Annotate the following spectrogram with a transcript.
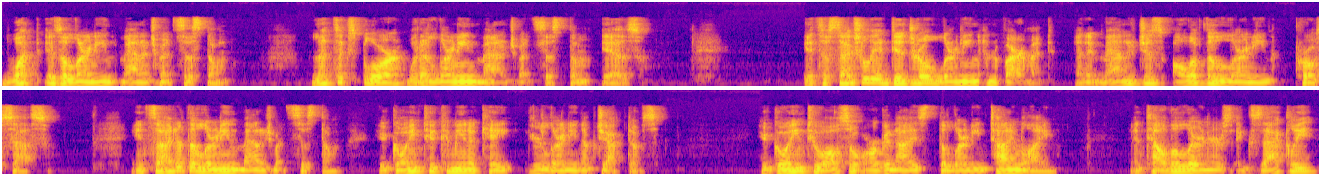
What is a learning management system? Let's explore what a learning management system is. It's essentially a digital learning environment and it manages all of the learning process. Inside of the learning management system, you're going to communicate your learning objectives. You're going to also organize the learning timeline and tell the learners exactly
